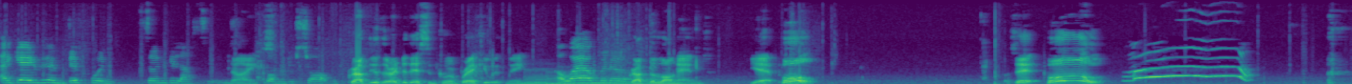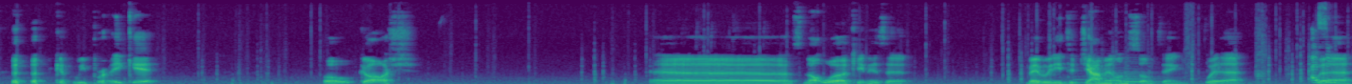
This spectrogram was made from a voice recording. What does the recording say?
I gave him different sunglasses Nice. from the shop. Grab the other end of this and come and break it with me. Oh, I am gonna. Grab the long end. Yeah, pull. That's it. Pull. Can we break it? Oh gosh. Uh, that's not working, is it? Maybe we need to jam it on something. Wait there. I Wait, think. uh,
